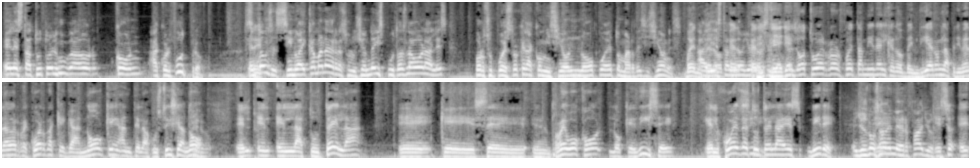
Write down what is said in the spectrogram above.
el estatuto del jugador con Acolfoot Pro. Sí. Entonces, si no hay Cámara de Resolución de Disputas Laborales, por supuesto que la comisión no puede tomar decisiones. Bueno, Ahí pero, está el pero- pero es que el otro error fue también el que nos vendieron la primera vez. Recuerda que ganó que ante la justicia no. El- el- en la tutela eh, que se eh, revocó, lo que dice el juez de Sí. tutela es, mire... Ellos no saben leer fallos. Eso, el,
